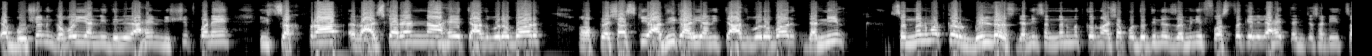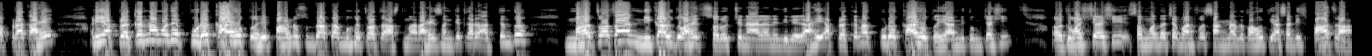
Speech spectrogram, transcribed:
त्या भूषण गवई यांनी दिलेला आहे. निश्चितपणे ही चकप्राक राजकारण्यांना आहे. त्याचबरोबर प्रशासकीय अधिकारी आणि त्याचबरोबर ज्यांनी संगणमत करून बिल्डर्स ज्यांनी संगणमत करून अशा पद्धतीने जमिनी फस्त केलेल्या आहेत त्यांच्यासाठी चपराक आहे. आणि या प्रकरणामध्ये पुढे काय होतं हे पाहणं सुद्धा आता महत्वाचं असणार आहे संकेत. कारण अत्यंत महत्त्वाचा निकाल जो आहे सर्वोच्च न्यायालयाने दिलेला आहे. या प्रकरणात पुढे काय होतं हे आम्ही तुमच्याशी तुमच्याशी संवादाच्या मार्फत सांगणार आहोत. यासाठीच पाहत राहा.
